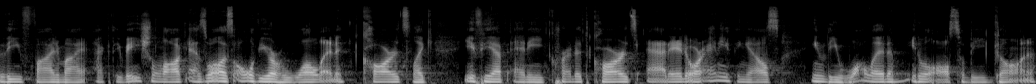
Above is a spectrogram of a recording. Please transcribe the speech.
the Find My activation lock, as well as all of your wallet cards. Like if you have any credit cards added or anything else in the wallet, it will also be gone.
